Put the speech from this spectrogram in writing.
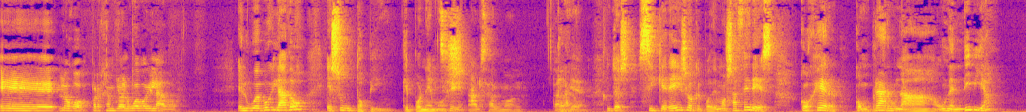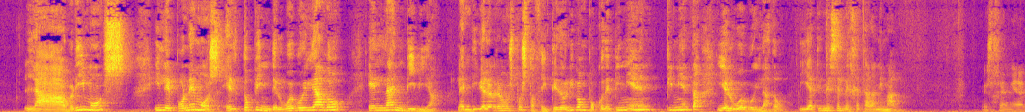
Eh, luego, por ejemplo, el huevo hilado. El huevo hilado es un topping que ponemos. Sí, al salmón. Claro. También. Entonces, si queréis, lo que podemos hacer es coger, comprar una, una endivia, la abrimos y le ponemos el topping del huevo hilado en la endivia. La endivia le habremos puesto aceite de oliva, un poco de pimien- pimienta y el huevo hilado. Y ya tienes el vegetal animal. Es genial.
